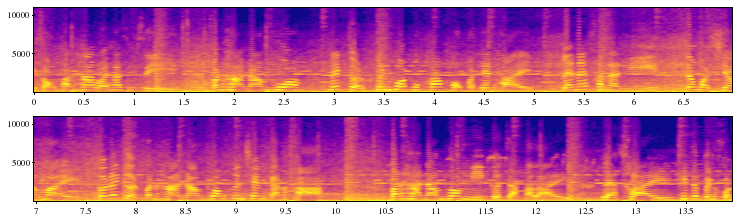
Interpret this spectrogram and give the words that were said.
ปี2554 ปัญหาน้ำท่วมได้เกิดขึ้นทั่วทุกภาคของประเทศไทย และในขณะนี้จังหวัดเชียงใหม่ ก็ได้เกิดปัญหาน้ำท่วมขึ้นเช่นกันค่ะ ปัญหาน้ำท่วมนี้เกิดจากอะไร และใครที่จะเป็นคน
